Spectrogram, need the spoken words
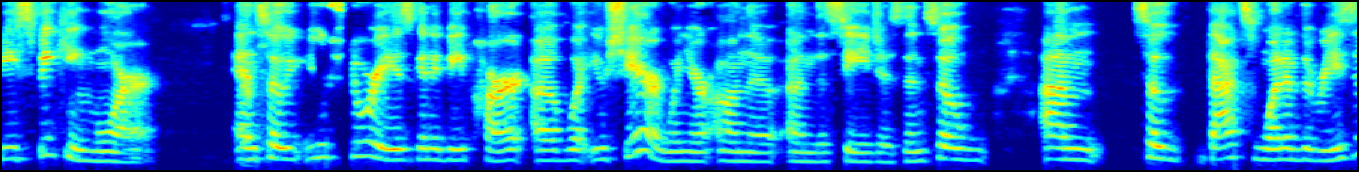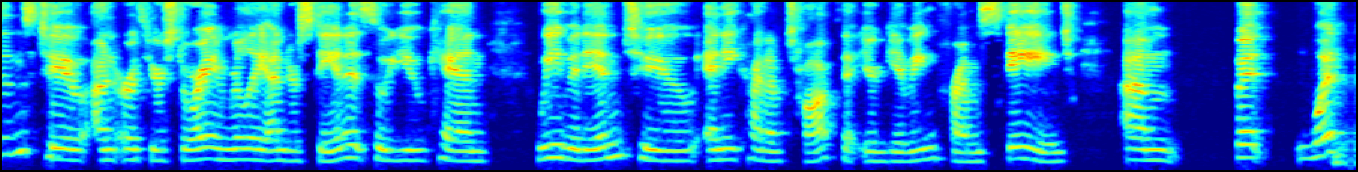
be speaking more and so your story is going to be part of what you share when you're on the on the stages and so um, so that's one of the reasons to unearth your story and really understand it so you can weave it into any kind of talk that you're giving from stage um, but what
